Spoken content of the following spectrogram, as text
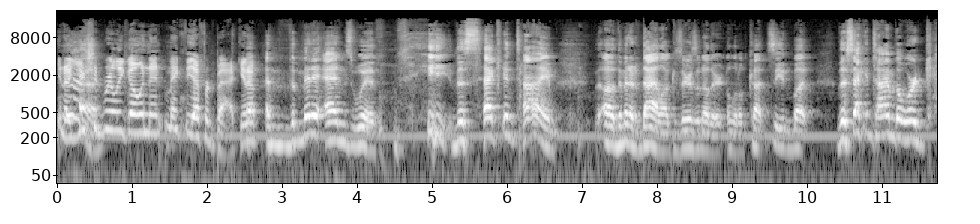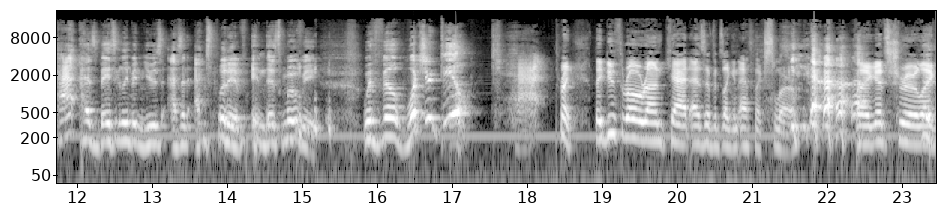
you know you Yeah. should really go in and make the effort back. You know, and the minute ends with the, the second time, uh, the minute of dialogue, because there's another a little cut scene, but the second time the word cat has basically been used as an expletive in this movie. with Phil, what's your deal? Right? They do throw around cat as if it's like an ethnic slur. Like it's true. Like,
